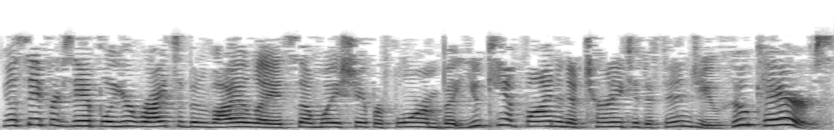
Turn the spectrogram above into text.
You know, say for example, your rights have been violated some way, shape, or form, but you can't find an attorney to defend you. Who cares?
